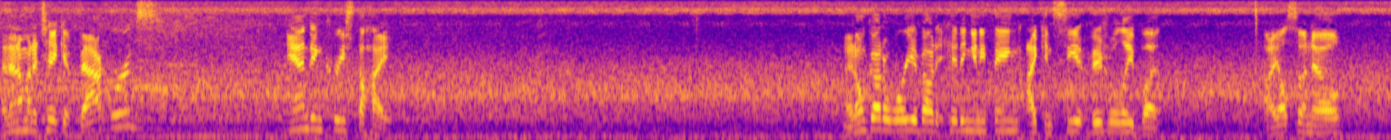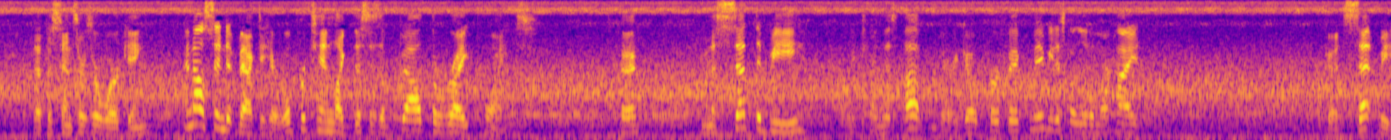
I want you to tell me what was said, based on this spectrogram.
And then I'm gonna take it backwards and increase the height. I don't got to worry about it hitting anything. I can see it visually, but I also know that the sensors are working. And I'll send it back to here. We'll pretend like this is about the right point. Okay? I'm to set the B. Let me turn this up. There we go. Perfect. Maybe just a little more height. Good. Set B.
